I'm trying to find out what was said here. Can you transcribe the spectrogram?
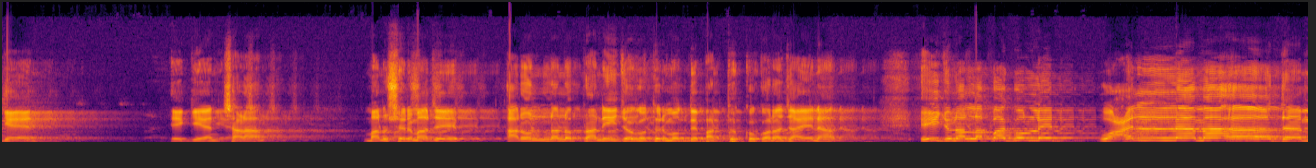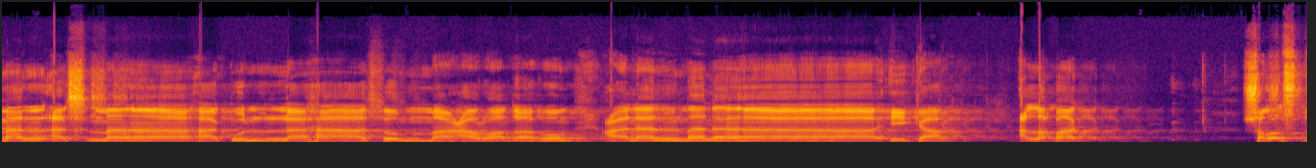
জ্ঞান। এই জ্ঞান ছাড়া মানুষের মাঝে আর অন্যান্য প্রাণী জগতের মধ্যে পার্থক্য করা যায় না এই জন্য আল্লাহ পাক বললেন وعلم آدم الأسماء كلها ثم عرضهم على الملائكة আল্লাহ পাক সমস্ত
